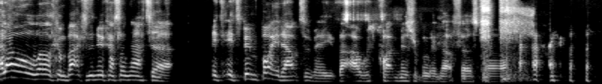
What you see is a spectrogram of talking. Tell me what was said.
Hello, welcome back to the Newcastle Natter. It, has been pointed out to me that I was quite miserable in that first half.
